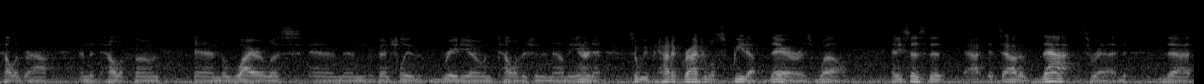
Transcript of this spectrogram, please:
telegraph and the telephone and the wireless, and then eventually the radio and television, and now the internet. So we've had a gradual speed up there as well. And he says that uh, it's out of that thread that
